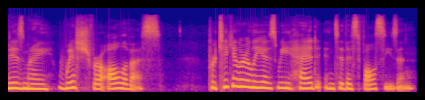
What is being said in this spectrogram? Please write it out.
It is my wish for all of us, particularly as we head into this fall season,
